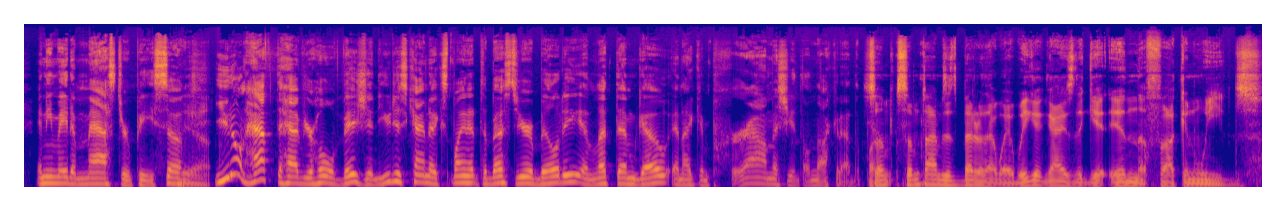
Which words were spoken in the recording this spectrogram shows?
and he made a masterpiece. So Yeah. you don't have to have your whole vision. You just kind of explain it to the best of your ability and let them go, and I can promise you they'll knock it out of the park. Some sometimes it's better that way. We get guys that get in the fucking weeds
